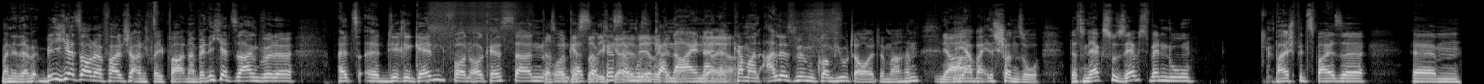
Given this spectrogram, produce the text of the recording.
meine, da bin ich jetzt auch der falsche Ansprechpartner. Wenn ich jetzt sagen würde, als äh, Dirigent von Orchestern Das und Orchester als Orchestermusiker, wäre, genau. nein, nein, Ja, ja. das kann man alles mit dem Computer heute machen. Ja. Nee, aber ist schon so. Das merkst du selbst, wenn du beispielsweise ähm,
